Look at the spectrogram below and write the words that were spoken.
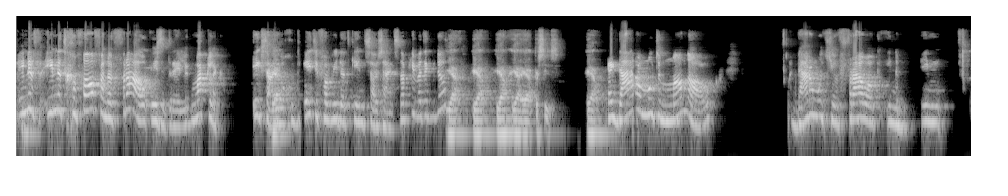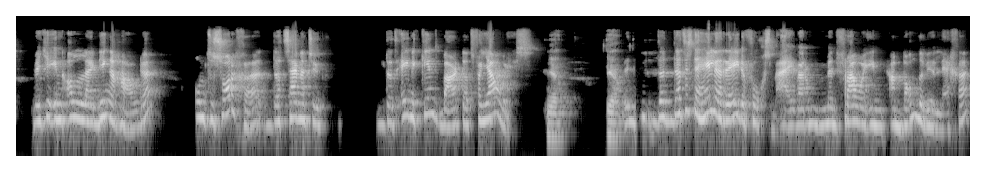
In, het, in het geval van een vrouw is het redelijk makkelijk. Ik zou heel goed weten van wie dat kind zou zijn. Snap je wat ik bedoel? Ja, ja, ja, ja, ja precies. Ja. Kijk, daarom moet een man ook, daarom moet je een vrouw ook in, de, in, weet je, in allerlei dingen houden om te zorgen dat zij natuurlijk dat ene kind baart dat van jou is. Ja. Ja. Dat, dat is de hele reden volgens mij waarom men vrouwen in, aan banden wil leggen.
